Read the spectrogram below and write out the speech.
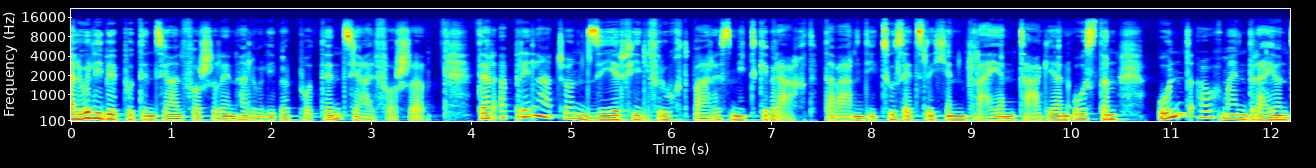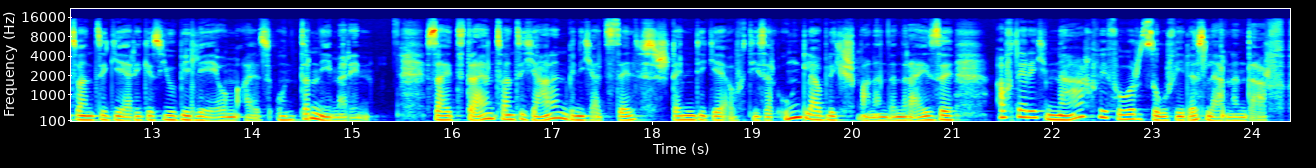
Hallo liebe Potenzialforscherin, hallo lieber Potenzialforscher. Der April hat schon sehr viel Fruchtbares mitgebracht. Da waren die zusätzlichen freien Tage an Ostern und auch mein 23-jähriges Jubiläum als Unternehmerin. Seit 23 Jahren bin ich als Selbstständige auf dieser unglaublich spannenden Reise, auf der ich nach wie vor so vieles lernen darf.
